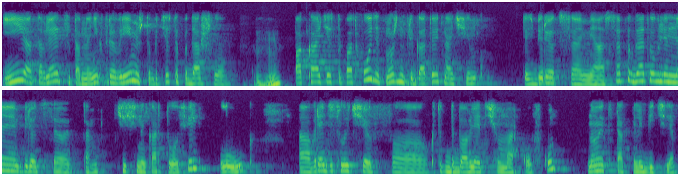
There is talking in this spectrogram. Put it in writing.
и оставляется там на некоторое время, чтобы тесто подошло. Мгм. Пока тесто подходит, можно приготовить начинку. То есть берется мясо подготовленное, берется там чищенный картофель, лук. А в ряде случаев а, кто-то добавляет еще морковку, но это так, на любителя.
